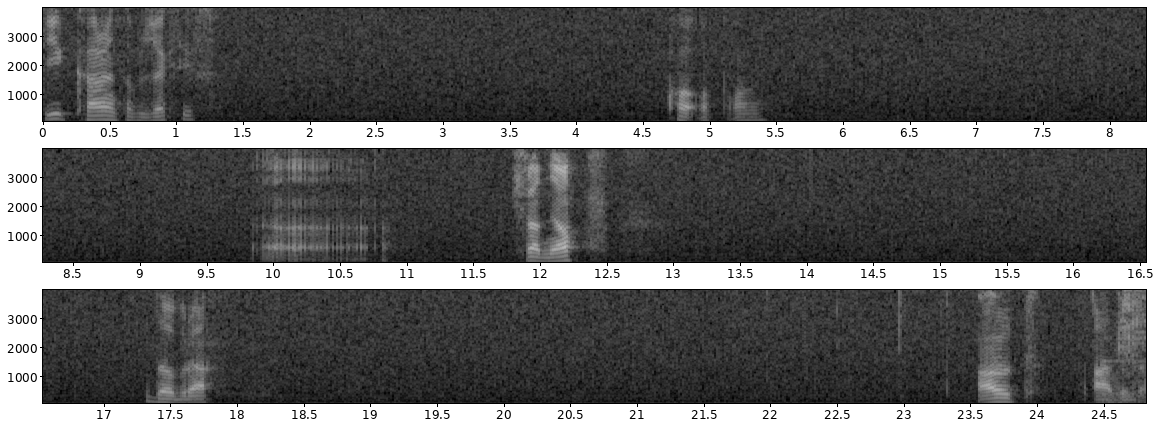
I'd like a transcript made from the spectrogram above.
See current objective. opony. Eee, Średnio. Dobra. Alt. A, dobra.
